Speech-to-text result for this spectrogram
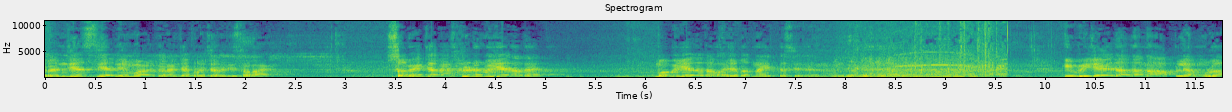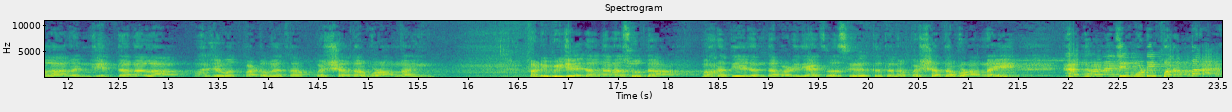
रणजित सिंह निंबाळकरांच्या प्रचाराची सभा आहे. सभेच्या व्यासपीठावर विजय जात आहेत मग विजयदादा भाजपत नाहीत कसे? की विजयदादांना आपल्या मुलाला रणजित दादाला भाजपत पाठवल्याचा पश्चाताप होणार नाही. आणि विजयदादांना सुद्धा भारतीय जनता पार्टीत यायचं असेल तर त्यांना पश्चाताप होणार नाही. ह्या घराण्याची मोठी परंपरा आहे.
